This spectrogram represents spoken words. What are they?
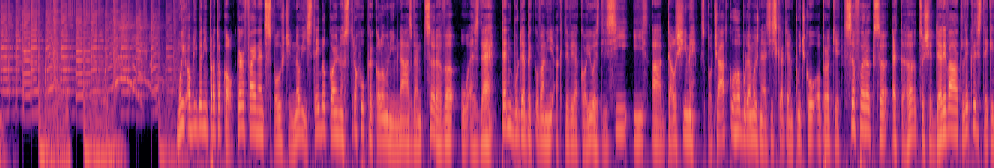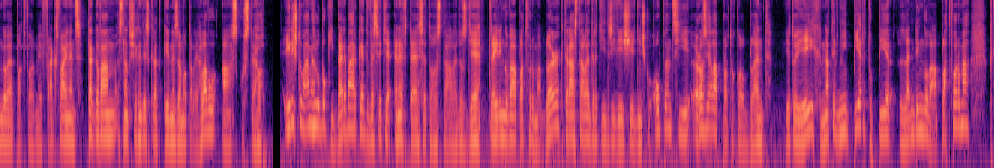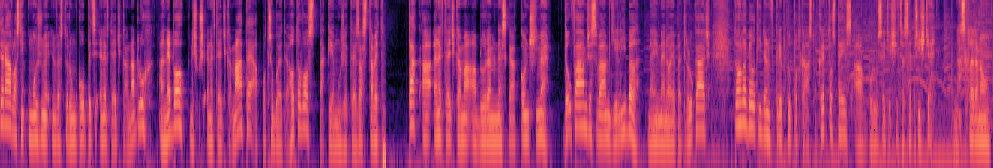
Můj oblíbený protokol Curve Finance spouští nový stablecoin s trochu krkolomným názvem CRV USD. Ten bude bekovaný aktivy jako USDC, ETH a dalšími. Zpočátku ho bude možné získat jen půjčkou oproti SFRX ETH, což je derivát liquid stakingové platformy Frax Finance. Tak vám snad všechny ty zkratky nezamotaly hlavu a zkuste ho. I když tu máme hluboký bear market, ve světě NFT se toho stále dost děje. Tradingová platforma Blur, která stále drtí dřívější jedničku OpenSea, rozjela protokol Blend. Je to jejich nativní peer-to-peer lendingová platforma, která vlastně umožňuje investorům koupit si NFT na dluh, a nebo když už NFT máte a potřebujete hotovost, tak je můžete zastavit. Tak a NFT a Blurem dneska končíme. Doufám, že se vám díl líbil. Mé jméno je Petr Lukáč, tohle byl týden v kryptu podcastu CryptoSpace a budu se těšit zase příště. Naschledanou.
